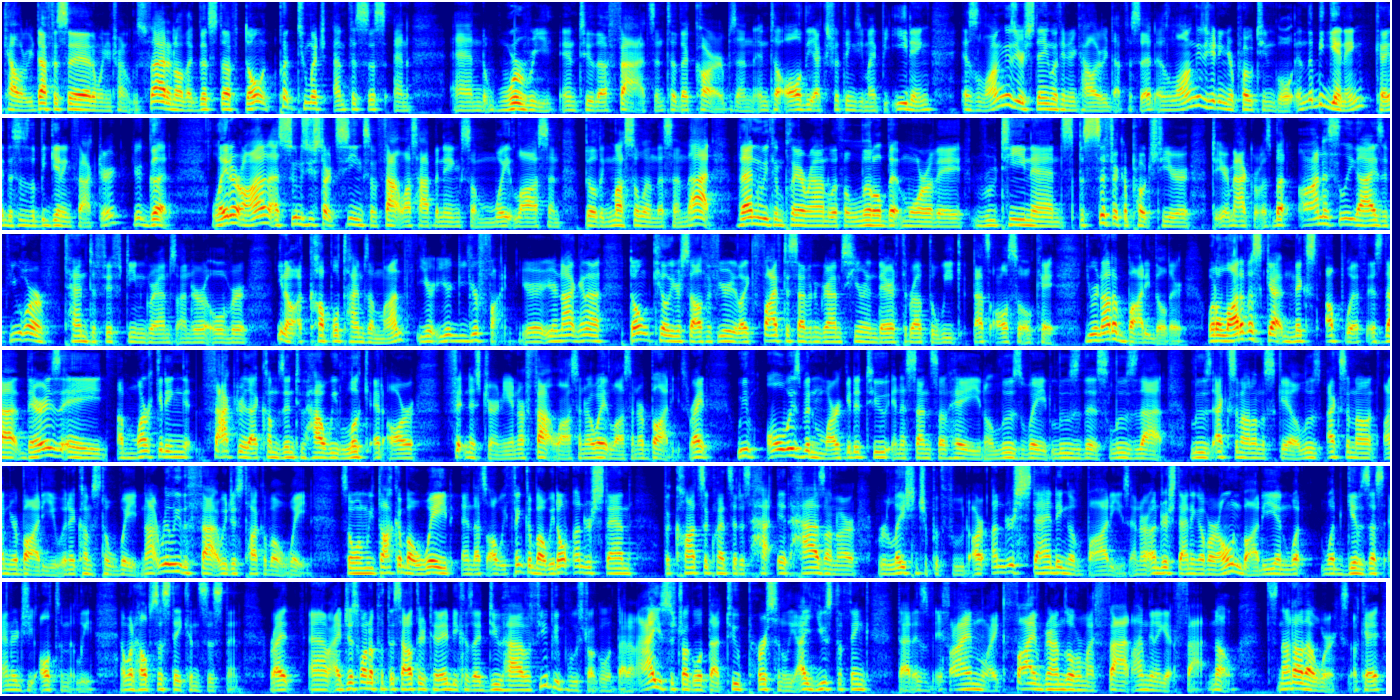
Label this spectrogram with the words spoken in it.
calorie deficit and when you're trying to lose fat and all that good stuff, don't put too much emphasis and and worry into the fats, into the carbs, and into all the extra things you might be eating. As long as you're staying within your calorie deficit, as long as you're hitting your protein goal in the beginning, okay, this is the beginning factor, you're good. Later on, as soon as you start seeing some fat loss happening, some weight loss, and building muscle and this and that, then we can play around with a little bit more of a routine and specific approach to your to your macros. But honestly, guys, if you are 10 to 15 grams under over, you know, a couple times a month, you're you're you're fine. You're you're not gonna don't kill yourself, if you're like five to seven grams here and there throughout the week, that's also okay. You're not a bodybuilder. What a lot of us get mixed up with is that there is a, a marketing factor that comes into how we look at our fitness journey and our fat loss and our weight loss and our bodies, right? We've always been marketed to in a sense of, hey, you know, lose weight, lose this, lose that, lose X amount on the scale, lose X amount on your body when it comes to weight. Not really the fat, we just talk about weight. So when we talk about weight and that's all we think about, we don't understand the consequence ha- it has on our relationship with food, our understanding of bodies, and our understanding of our own body and what, what gives us energy ultimately and what helps us stay consistent, right? And I just want to put this out there today because I do have a few people who struggle with that. And I used to struggle with that too personally. I used to think that is if I'm like five grams over my fat, I'm going to get fat. No, it's not how that works, okay?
